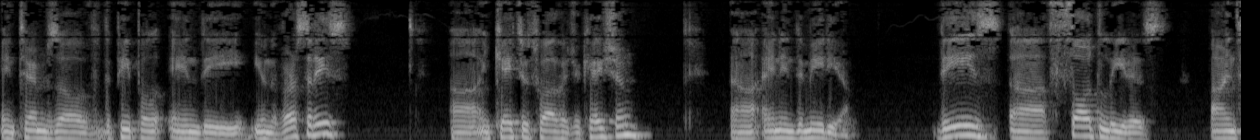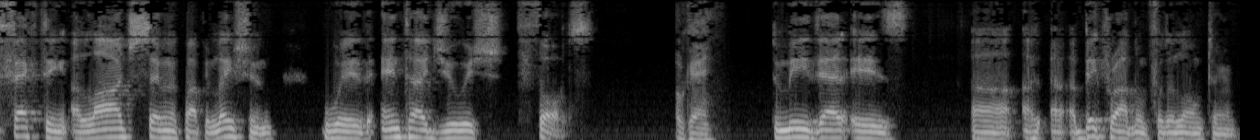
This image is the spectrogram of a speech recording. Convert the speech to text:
in terms of the people in the universities, uh, in K to 12 education, uh, and in the media. These uh, thought leaders are infecting a large segment of the population with anti-Jewish thoughts. Okay. To me, that is uh, a, a big problem for the long term.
